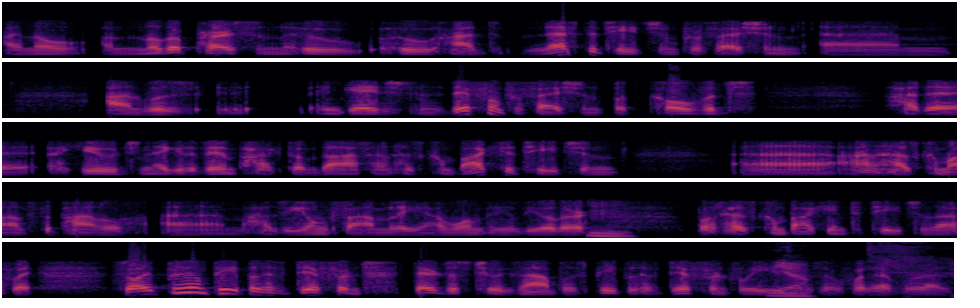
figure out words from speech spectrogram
I know another person who who had left the teaching profession um, and was engaged in a different profession, but COVID had a, a huge negative impact on that and has come back to teaching uh, and has come onto the panel. Um, has a young family and one thing and the other. Mm but has come back into teaching that way. So I presume people have different. They're just two examples. People have different reasons yeah. or whatever else.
